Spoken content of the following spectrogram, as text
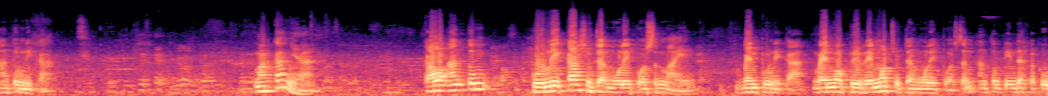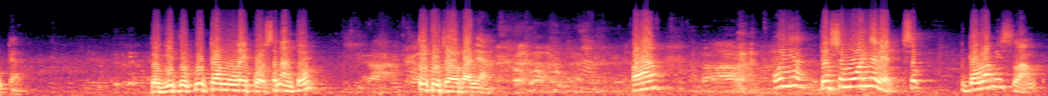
Antum nikah. Makanya kalau antum boneka sudah mulai bosen main, main boneka, main mobil remote sudah mulai bosen, antum pindah ke kuda. Begitu kuda mulai bosen antum, itu jawabannya. Paham? Oh iya, dan semuanya lihat, se- dalam Islam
